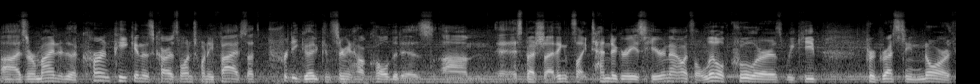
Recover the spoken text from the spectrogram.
uh, as a reminder, the current peak in this car is 125. So that's pretty good considering how cold it is. Um, especially, I think it's like 10 degrees here now. It's a little cooler as we keep progressing north.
